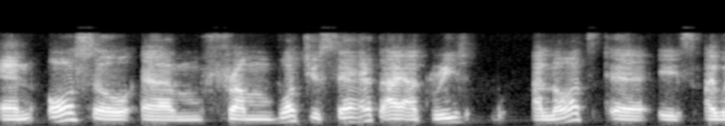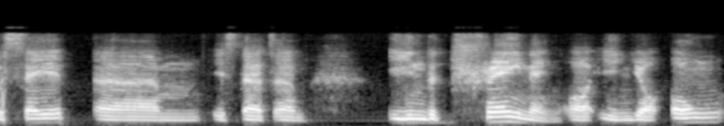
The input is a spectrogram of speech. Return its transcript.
And also um, from what you said i agree a lot uh, is i would say it um, is that um, in the training or in your own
